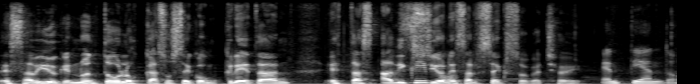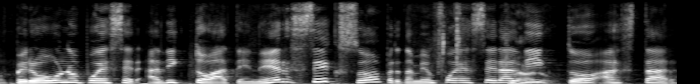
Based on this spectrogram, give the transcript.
es sabido que no en todos los casos se concretan estas adicciones al sexo, ¿cachai? Entiendo, pero uno puede ser adicto a tener sexo, pero también puede ser Claro. adicto a estar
